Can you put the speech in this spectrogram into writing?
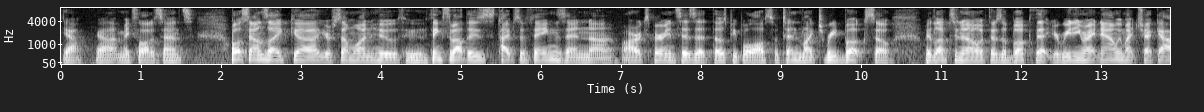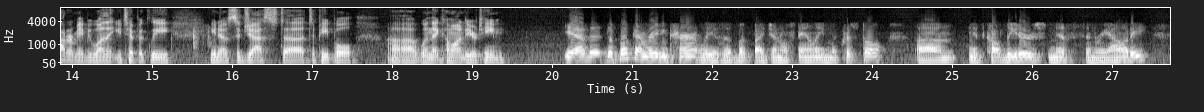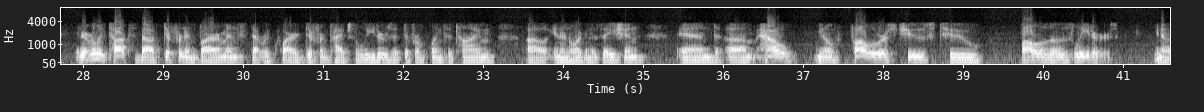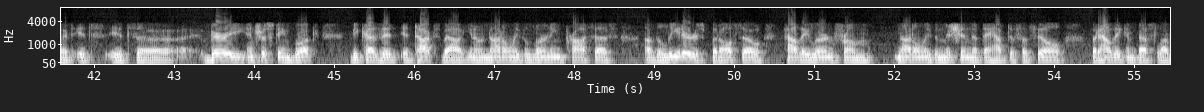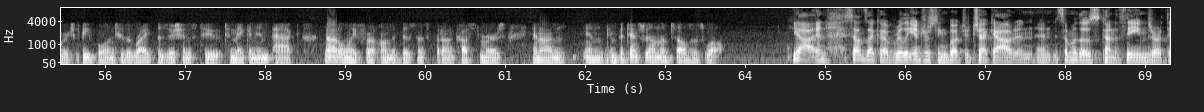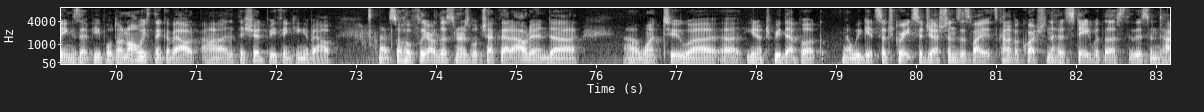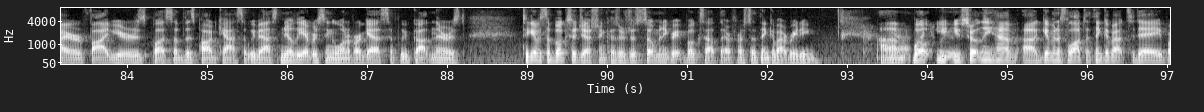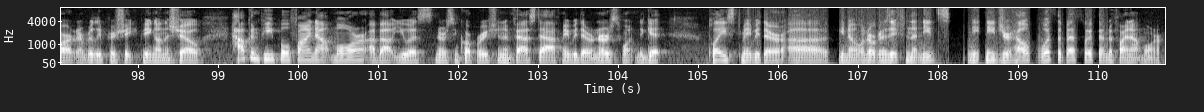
Yeah, yeah, it makes a lot of sense. Well, it sounds like uh, you're someone who who thinks about these types of things, and uh, our experience is that those people also tend like to read books. So we'd love to know if there's a book that you're reading right now we might check out, or maybe one that you typically, you know, suggest uh, to people uh, when they come onto your team. Yeah, the the book I'm reading currently is a book by General Stanley McChrystal. Um, it's called Leaders, Myths, and Reality and it really talks about different environments that require different types of leaders at different points of time uh, in an organization, and um, how you know followers choose to follow those leaders. You know, it, it's it's a very interesting book because it, it talks about you know not only the learning process of the leaders, but also how they learn from not only the mission that they have to fulfill, but how they can best leverage people into the right positions to, to make an impact, not only for on the business but on customers and on and, and potentially on themselves as well. Yeah, and sounds like a really interesting book to check out. And, and some of those kind of themes are things that people don't always think about uh, that they should be thinking about. Uh, so hopefully our listeners will check that out and uh, uh want to uh, uh, you know to read that book. Now, we get such great suggestions. That's why it's kind of a question that has stayed with us through this entire five years plus of this podcast that we've asked nearly every single one of our guests if we've gotten there is to give us a book suggestion because there's just so many great books out there for us to think about reading. Um, yeah, well, you, you, certainly have uh, given us a lot to think about today, Bart, and I really appreciate you being on the show. How can people find out more about U.S. Nursing Corporation and Fastaff? Maybe they're a nurse wanting to get placed. Maybe they're, uh, you know, an organization that needs needs your help, what's the best way for them to find out more?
